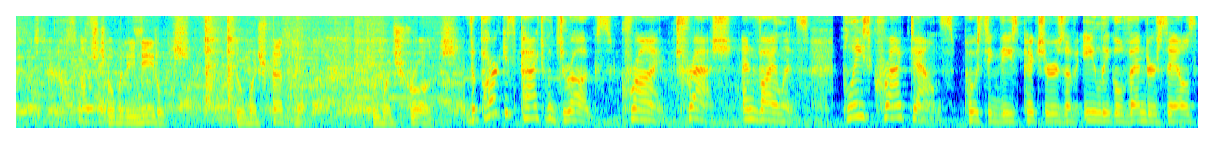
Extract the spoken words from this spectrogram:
It's not safe. Too many needles. Too much fentanyl. Too much drugs. The park is packed with drugs, crime, trash, and violence. Police crackdowns, posting these pictures of illegal vendor sales,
